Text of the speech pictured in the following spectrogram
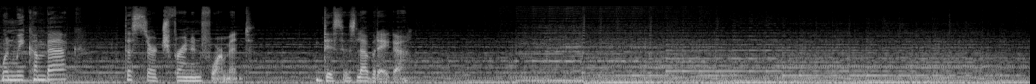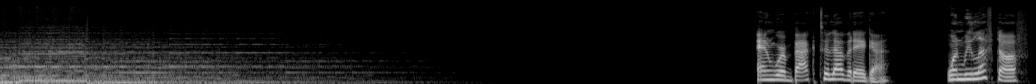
When we come back, the search for an informant. This is La Brega. And we're back to La Brega. When we left off,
